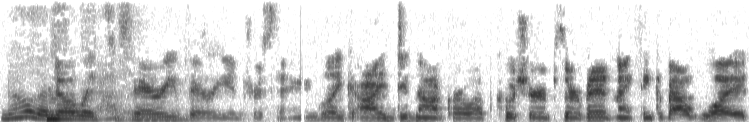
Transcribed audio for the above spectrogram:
No, that's No, so it's very, very interesting. Like I did not grow up kosher observant, and I think about what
